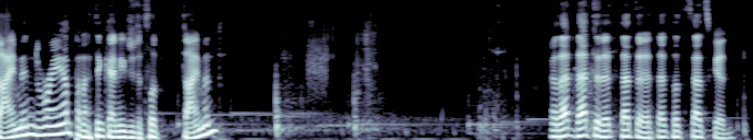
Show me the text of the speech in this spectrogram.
diamond ramp, and I think I need you to flip diamond. No, that, that did it, that did it, that, that's, that's good.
